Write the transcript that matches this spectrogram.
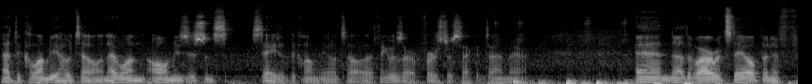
at the Columbia Hotel, and everyone, all musicians stayed at the Columbia Hotel. I think it was our first or second time there. And uh, the bar would stay open if,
